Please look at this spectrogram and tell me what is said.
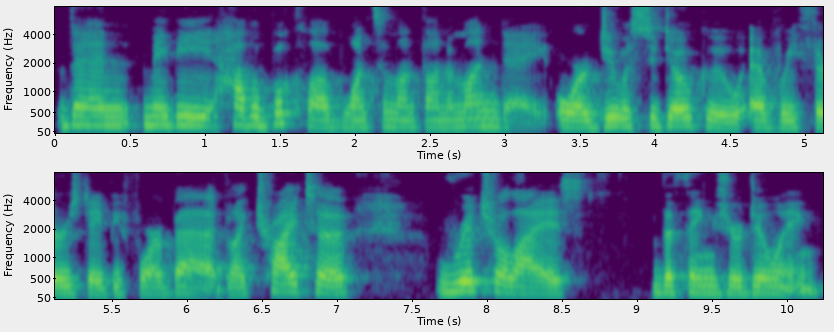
then maybe have a book club once a month on a Monday or do a Sudoku every Thursday before bed. Like try to ritualize the things you're doing.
